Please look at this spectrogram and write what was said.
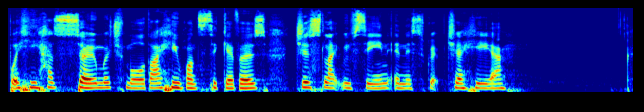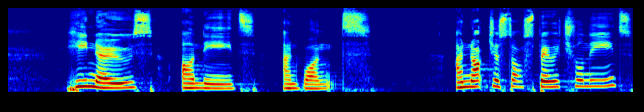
but He has so much more that He wants to give us, just like we've seen in this scripture here. He knows our needs and wants, and not just our spiritual needs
